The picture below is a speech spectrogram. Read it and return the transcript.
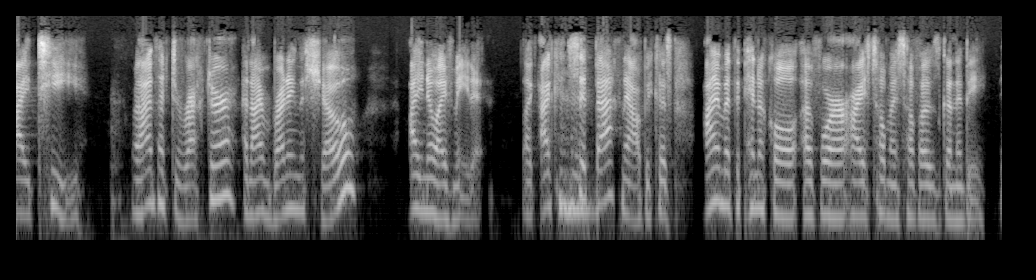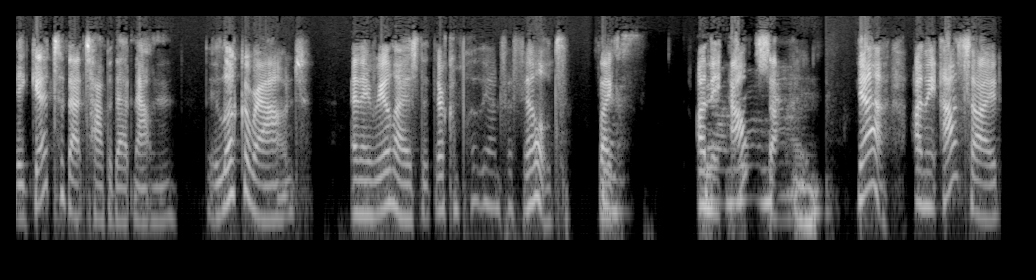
it when i'm the director and i'm running the show i know i've made it Like I can mm-hmm. sit back now because I'm at the pinnacle of where I told myself I was going to be. They get to that top of that mountain, they look around, and they realize that they're completely unfulfilled. Like yes. on they're the on outside, yeah, on the outside,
